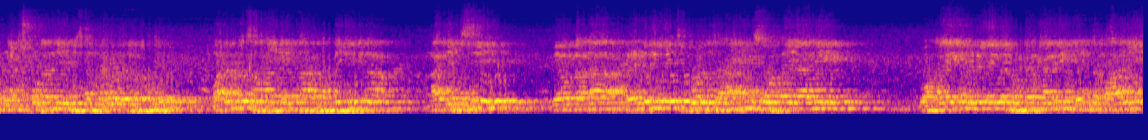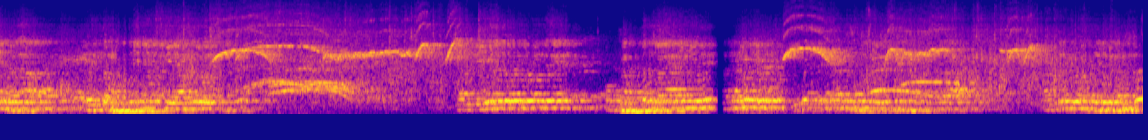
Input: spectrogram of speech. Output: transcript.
నడుచుకుంటారని చెప్పి సందర్భంగా తెలుపుతుంది మరొకసారి ఎంత పెద్ద నాకు తెలిసి మేము గత రెండు నుంచి కూడా జాయినింగ్స్ అవుతాయి తెలియజేస్తూ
